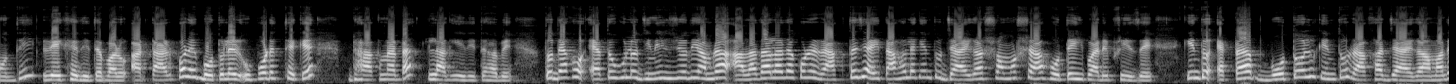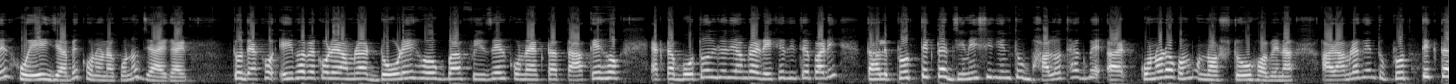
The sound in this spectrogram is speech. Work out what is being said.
মধ্যেই রেখে দিতে পারো। আর তারপরে বোতলের উপরের থেকে ঢাকনাটা লাগিয়ে দিতে হবে। তো দেখো, এতগুলো জিনিস যদি আমরা আলাদা আলাদা করে রাখতে যাই, তাহলে কিন্তু জায়গার সমস্যা হতেই পারে ফ্রিজে। কিন্তু একটা বোতল কিন্তু রাখার জায়গা আমাদের হয়েই যাবে কোনো না কোনো জায়গায়। তো দেখো, এইভাবে করে আমরা ডোরে হোক বা ফ্রিজের কোনো একটা তাকে হোক, একটা বোতল যদি আমরা রেখে দিতে পারি, তাহলে প্রত্যেকটা জিনিসই কিন্তু ভালো থাকবে আর কোনো রকম নষ্টও হবে না। আর আমরা কিন্তু প্রত্যেকটা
